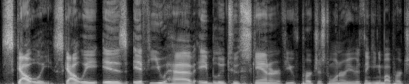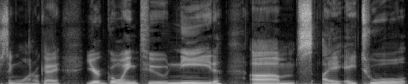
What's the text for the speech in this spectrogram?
Scoutly. Scoutly is if you have a Bluetooth scanner, if you've purchased one or you're thinking about purchasing one. Okay, you're going to need um, a, a tool.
